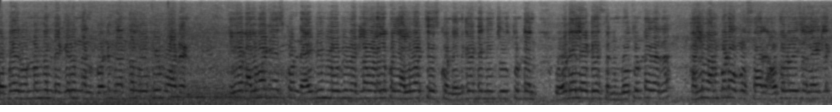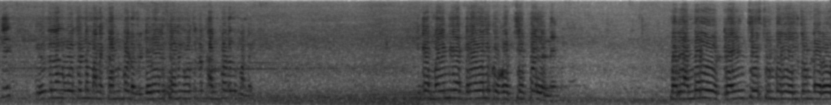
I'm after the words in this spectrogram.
ఎప్పుడై రెండు వందల దగ్గర ఉందనుకోండి మీరంతా అంతా బీమ్ వాడండి. ఇవాడు అలవాటు చేసుకోండి ఐబీఎం లోబీమ్ ఎట్లా వాడాలో కొంచెం అలవాటు చేసుకోండి. ఎందుకంటే నేను చూస్తుంటాను ఓడే లైట్ వేస్తాను నేను పోతుంటా కదా కళ్ళు కనపడే ఒక్కోసారి. అవతల వేసే లైట్లకి యువతలకు పోతుంటే మనకు కనపడదు. డివైడ్ సైడ్కి పోతుంటే కనపడదు మనకి. ఇంకా మెయిన్గా డ్రైవర్లకు ఒకటి చెప్పాలి నేను. మరి అందరూ డ్రైవింగ్ చేస్తుంటారు వెళ్తుంటారు?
